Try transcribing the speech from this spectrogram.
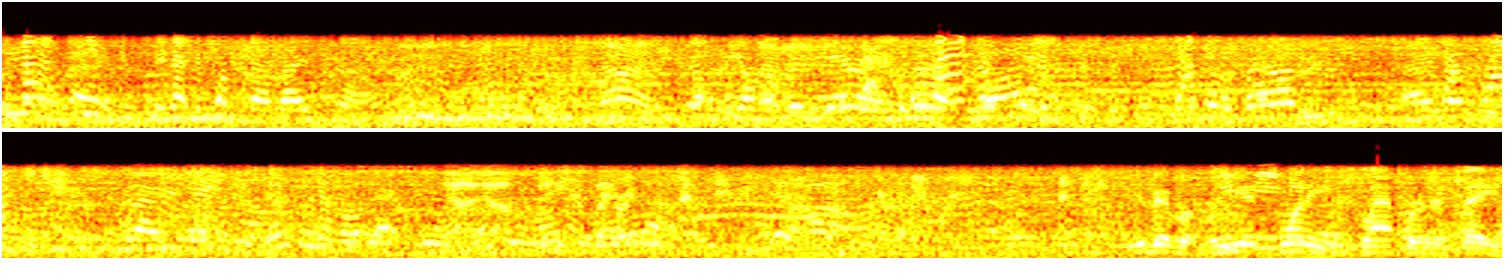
am not cute. You got the pup dog eyes now. Nice. He's gonna be on the Riviera in Paris, right? Stop Gonna it. browse. Stop laughing at me. Don't think about that. You be able, when you get 20, slap her in her face.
